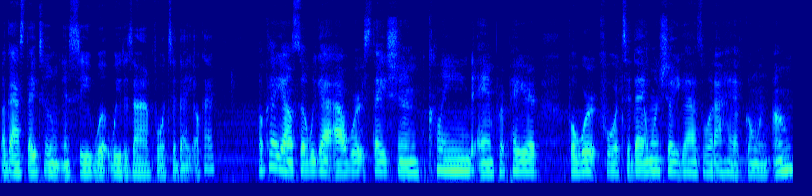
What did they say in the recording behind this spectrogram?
But guys, stay tuned and see what we designed for today, okay? Okay, y'all, so we got our workstation cleaned and prepared for work for today. I want to show you guys what I have going on.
